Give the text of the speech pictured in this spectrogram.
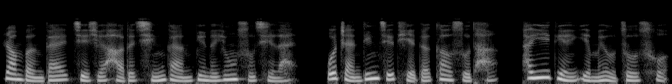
让本该解决好的情感变得庸俗起来。我斩钉截铁的告诉她，她一点也没有做错，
